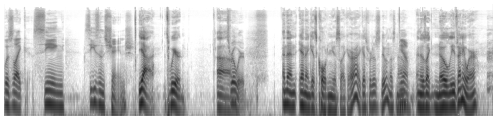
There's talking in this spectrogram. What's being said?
was like seeing seasons change. Yeah, it's weird. Um, It's real weird. And then and then it gets cold and you're just like, all right, I guess we're just doing this now. Yeah. And there's like no leaves anywhere.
